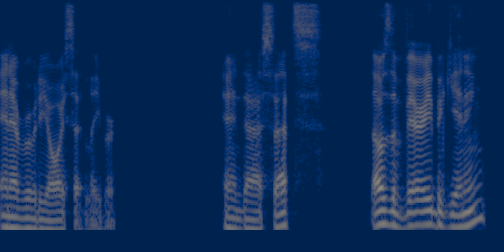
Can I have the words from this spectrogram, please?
And everybody always said labor. And uh, so that's that was the very beginning.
